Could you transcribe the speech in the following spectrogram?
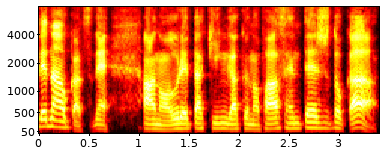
で、なおかつね、あの、売れた金額のパーセンテージとか、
